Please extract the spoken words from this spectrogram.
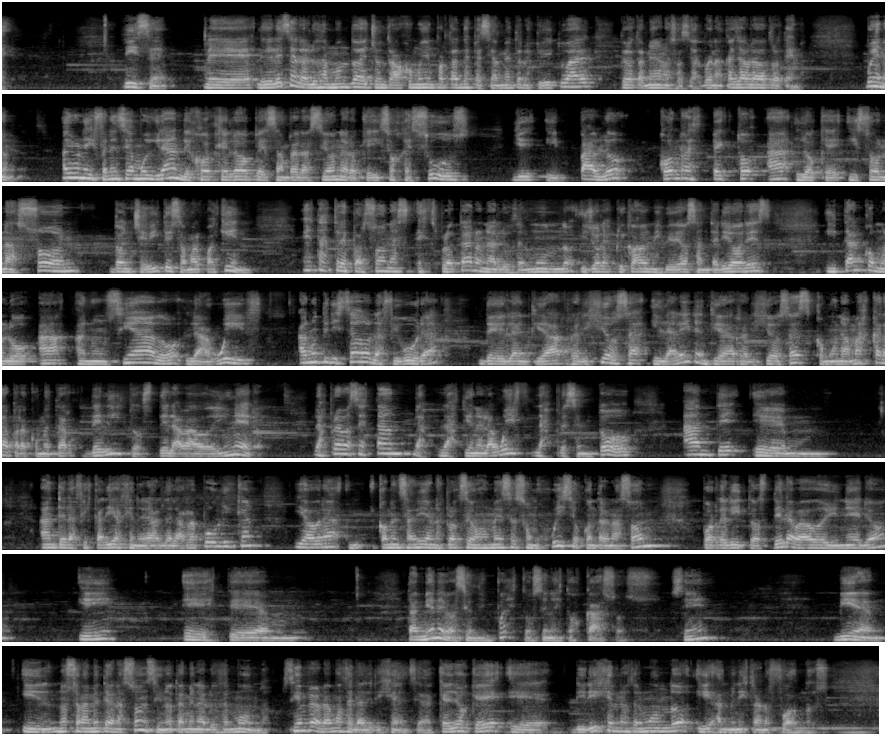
Dice, eh, la Iglesia de la Luz del Mundo ha hecho un trabajo muy importante, especialmente en lo espiritual, pero también en lo social. Bueno, acá ya habla de otro tema. Bueno, hay una diferencia muy grande, Jorge López, en relación a lo que hizo Jesús y, Pablo con respecto a lo que hizo Nazón, Don Chevito y Samuel Joaquín. Estas tres personas explotaron a luz del mundo, y yo lo he explicado en mis videos anteriores, y tal como lo ha anunciado la UIF, han utilizado la figura de la entidad religiosa y la ley de entidades religiosas como una máscara para cometer delitos de lavado de dinero. Las pruebas están, las, tiene la UIF, las presentó ante, em, ante la Fiscalía General de la República y ahora comenzaría en los próximos meses un juicio contra Nazón por delitos de lavado de dinero y este, mm, también evasión de impuestos en estos casos. ¿sí? Bien, y no solamente a Nazón, sino también a Luz del Mundo. Siempre hablamos de la dirigencia, aquellos que eh, dirigen Luz del Mundo y administran los fondos.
